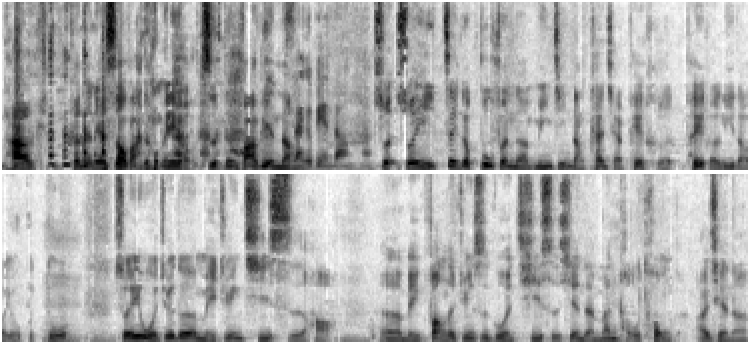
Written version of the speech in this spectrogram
他可能连扫把都没有，只能发便当。三个便当。所以，所以这个部分呢，民进党看起来配合配合力道又不多，所以我觉得美军其实哈，呃，美方的军事顾问其实现在蛮头痛的，而且呢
